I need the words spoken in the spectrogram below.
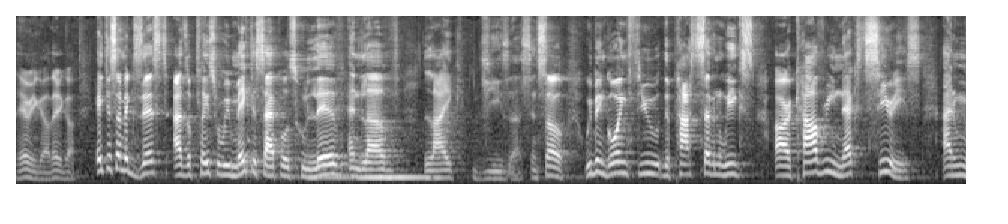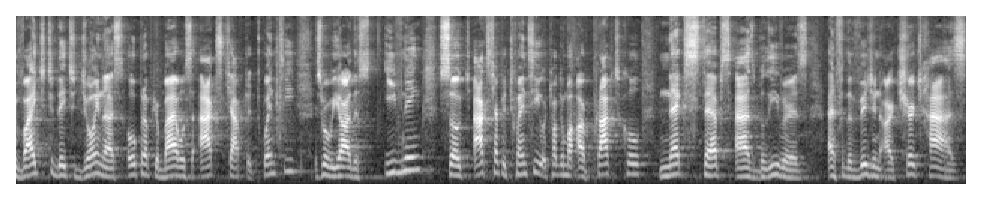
There you go. There you go. HSM exists as a place where we make disciples who live and love like Jesus. And so we've been going through the past seven weeks our Calvary Next series. And we invite you today to join us. Open up your Bibles to Acts chapter 20. Is where we are this evening. So, Acts chapter 20, we're talking about our practical next steps as believers and for the vision our church has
